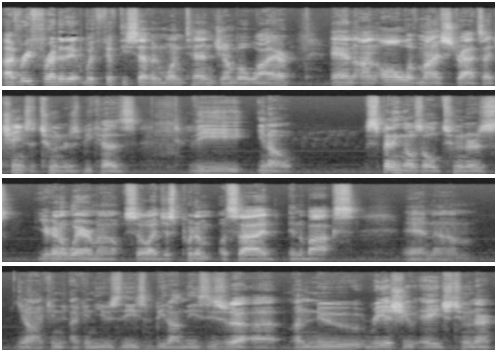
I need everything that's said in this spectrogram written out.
I've refretted it with 57 110 jumbo wire and on all of my strats I changed the tuners because the you know spinning those old tuners you're gonna wear them out. So I just put them aside in the box, and um, you know I can I can use these and beat on these. These are a, a new reissue age tuner.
